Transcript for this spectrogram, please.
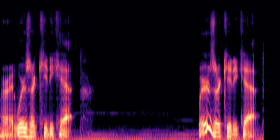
All right, where's our kitty cat? Where's our kitty cat?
